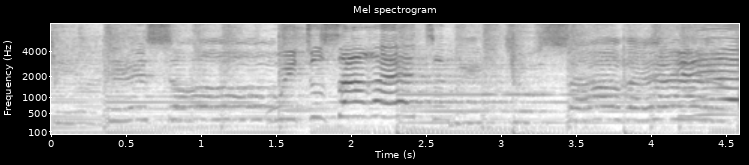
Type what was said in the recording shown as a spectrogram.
il descend oui tout s'arrête, oui tout s'arrête.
